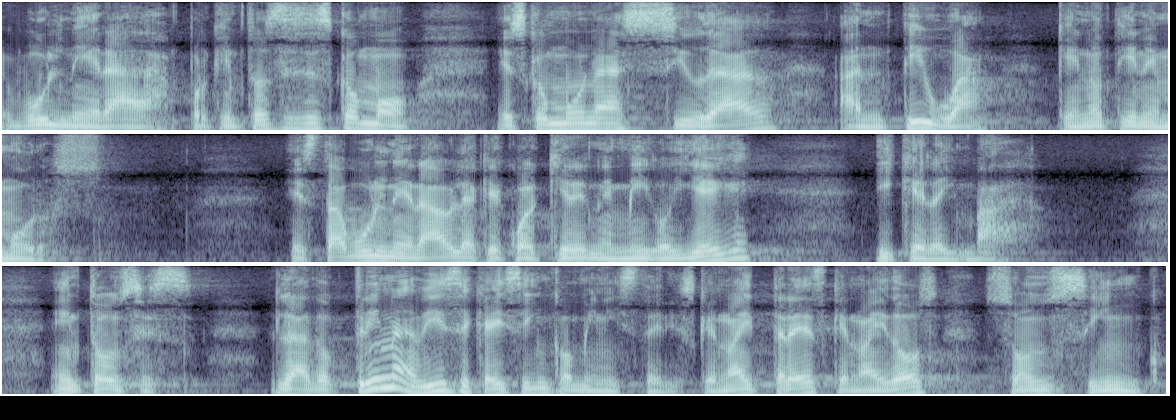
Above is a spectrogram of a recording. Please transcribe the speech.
vulnerada, porque entonces es como es como una ciudad antigua que no tiene muros. Está vulnerable a que cualquier enemigo llegue y que la invada. Entonces, la doctrina dice que hay cinco ministerios, que no hay tres, que no hay dos, son cinco.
